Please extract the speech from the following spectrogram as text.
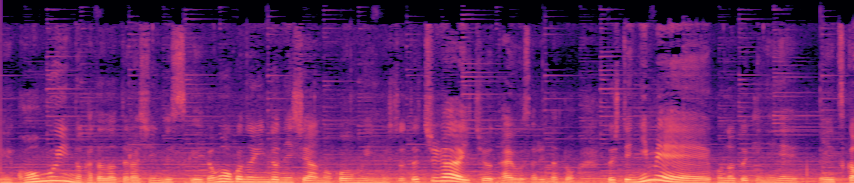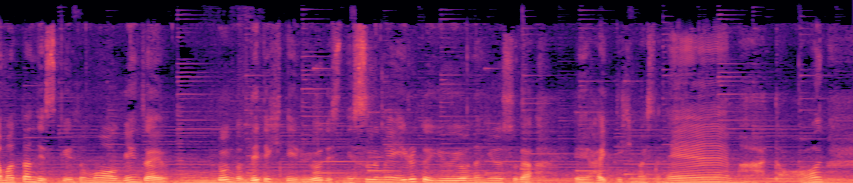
えー、公務員の方だったらしいんですけれどもこのインドネシアの公務員の人たちが一応逮捕されたとそして2名この時にね、え捕まったんですけれども現在、うん、どんどん出てきているようですね数名いるというようなニュースが、え入ってきましたね。まあどう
